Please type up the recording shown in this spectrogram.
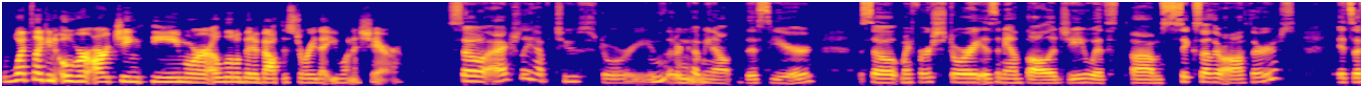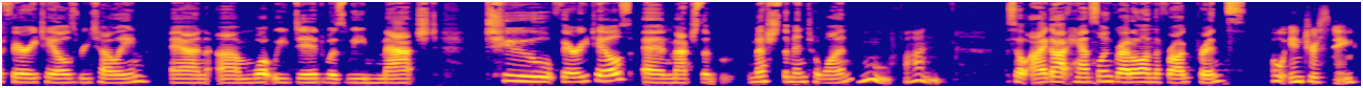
what's like an overarching theme or a little bit about the story that you want to share? So I actually have two stories that are coming out this year. So my first story is an anthology with um, six other authors. It's a fairy tales retelling, and um, what we did was we matched two fairy tales and matched them, meshed them into one. Ooh, fun. So I got Hansel and Gretel and the Frog Prince. Oh, interesting.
